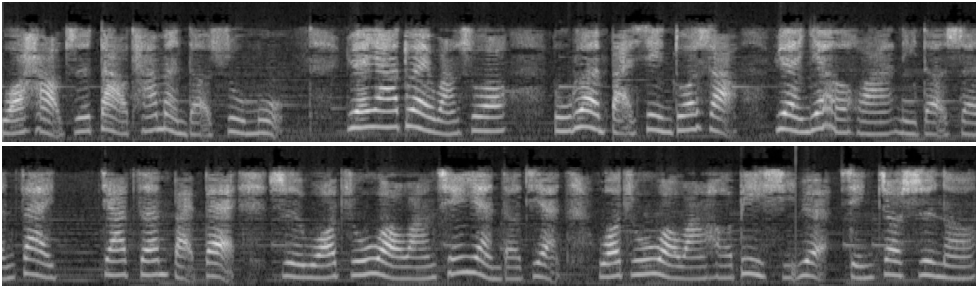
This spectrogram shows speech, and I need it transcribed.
我好知道他们的数目。”约押对王说：“无论百姓多少，愿耶和华你的神再加增百倍，使我主我王亲眼得见。我主我王何必喜悦行这事呢？”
